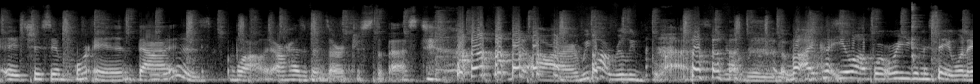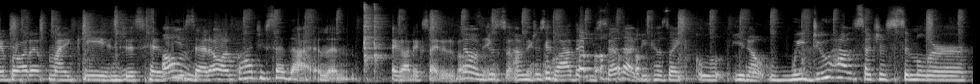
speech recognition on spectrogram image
it's just important that It is. well, our husbands are just the best. We are. We got really blessed. We got really, really but I cut you off. What were you gonna say when I brought up Mikey and just him? Oh. you um, said, "Oh, I'm glad you said that," and then I got excited about No, I'm just something. I'm just glad that you said that because like you know we do have such a similar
